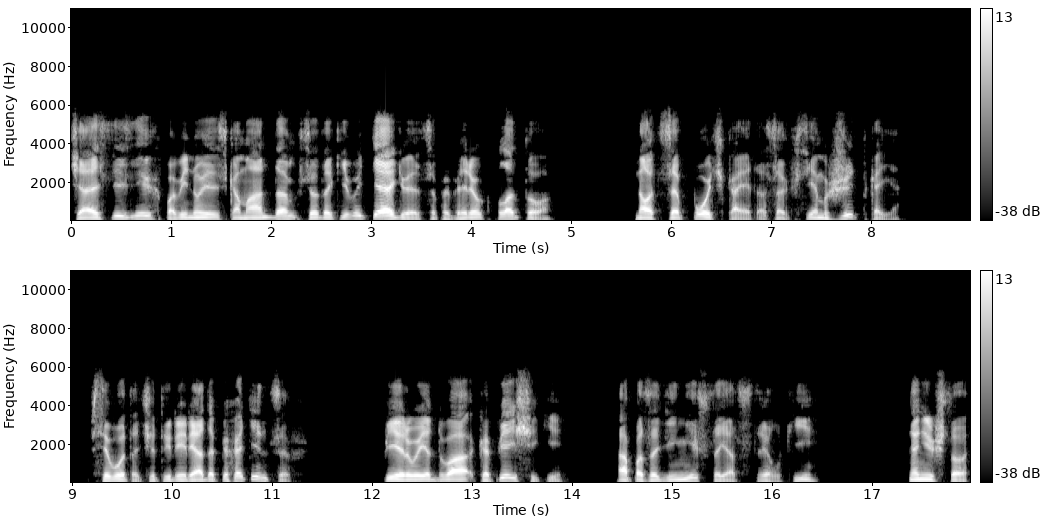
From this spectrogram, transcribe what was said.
Часть из них, повинуясь командам, все-таки вытягивается поперек плато. Но цепочка эта совсем жидкая. Всего-то четыре ряда пехотинцев. Первые два — копейщики, а позади них стоят стрелки. Они что,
